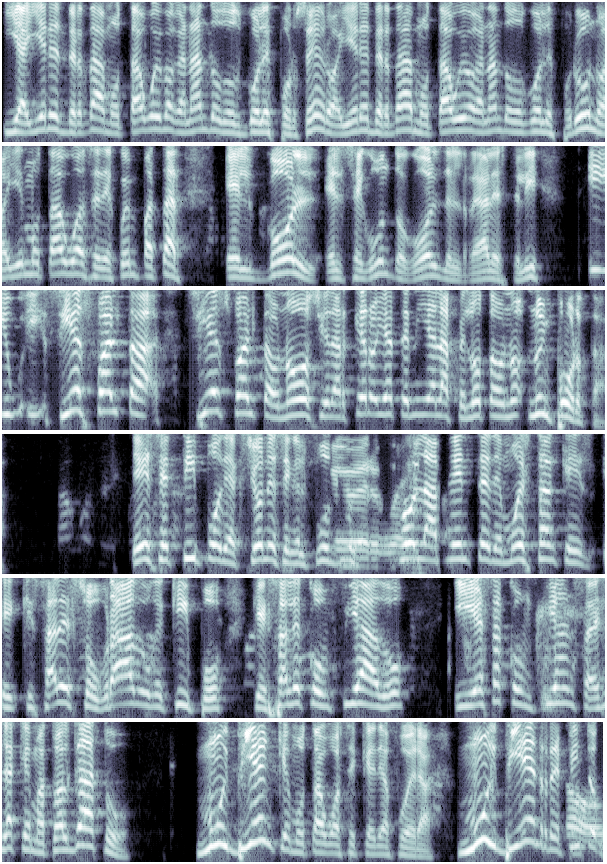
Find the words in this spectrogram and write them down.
Y ayer es verdad, Motagua iba ganando dos goles por cero. Ayer es verdad, Motagua iba ganando dos goles por uno. Ayer Motagua se dejó empatar. El gol, el segundo gol del Real Estelí. Y, si es falta, si es falta o no, si el arquero ya tenía la pelota o no, no importa. Ese tipo de acciones en el fútbol solamente demuestran que, eh, que sale sobrado un equipo, que sale confiado y esa confianza es la que mató al gato. Muy bien que Motagua se quede afuera. Muy bien, repito.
